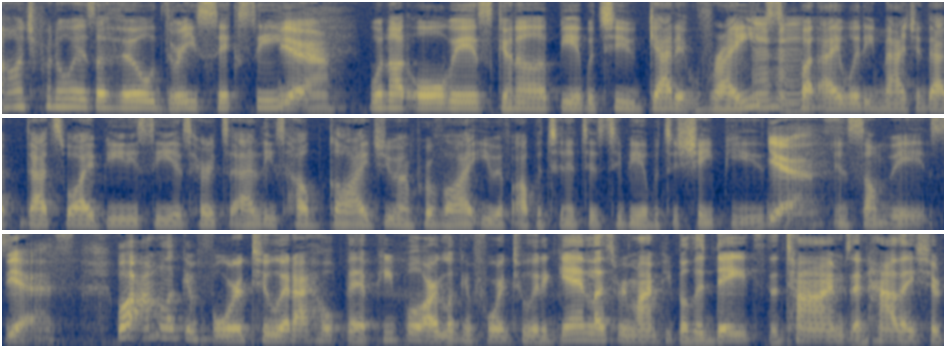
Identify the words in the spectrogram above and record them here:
entrepreneur is a whole 360 Yeah. We're not always gonna be able to get it right, Mm-hmm. but I would imagine that that's why BDC is here to at least help guide you and provide you with opportunities to be able to shape you Yes. in some ways. Yes. Well, I'm looking forward to it. I hope that people are looking forward to it again. Let's remind people the dates, the times, and how they should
